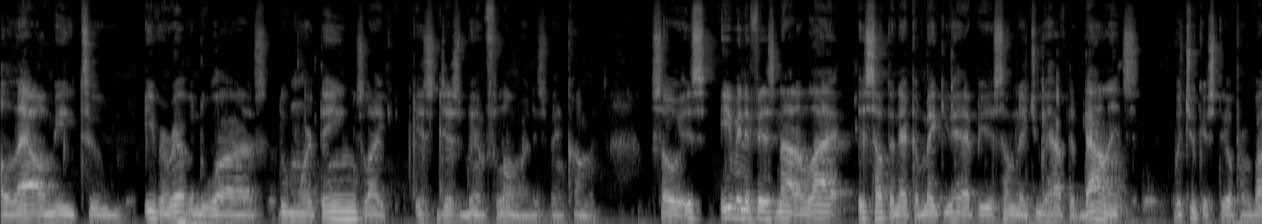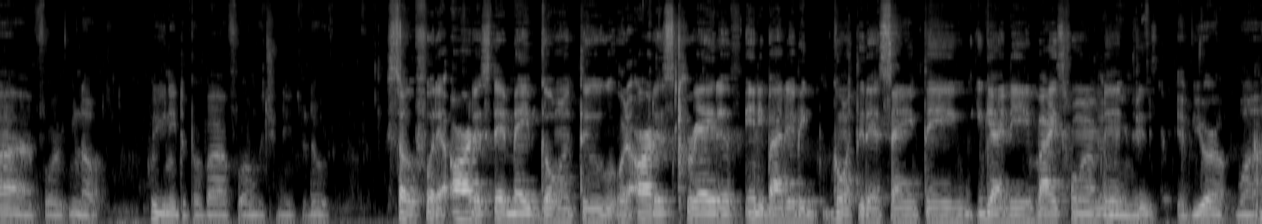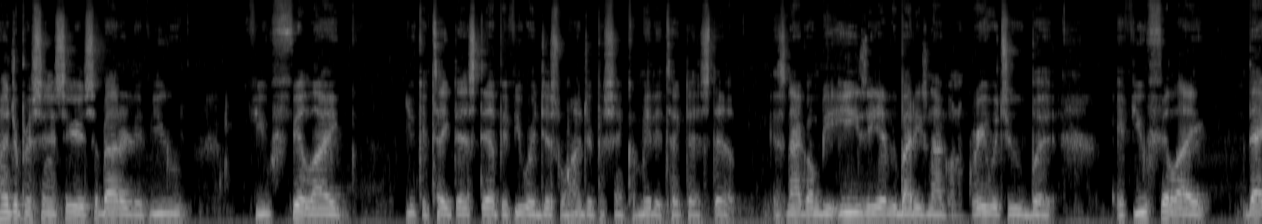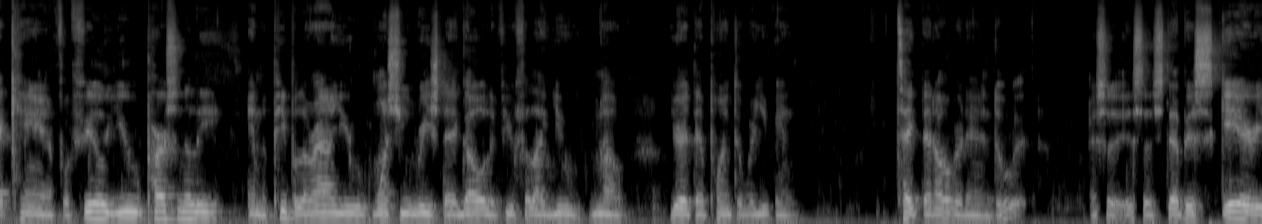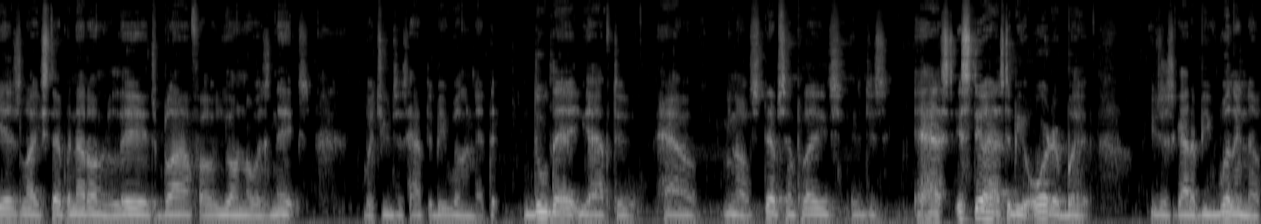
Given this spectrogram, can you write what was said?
allowed me to even revenue wise do more things. Like it's just been flowing. It's been coming. So it's even if it's not a lot, it's something that can make you happy. It's something that you have to balance, but you can still provide for you know who you need to provide for and what you need to do. So for the artists that may be going through, or the artists, creative, anybody that be going through that same thing, you got any advice for them? I mean, That if, if you're 100% serious about it, if you if you feel like you could take that step, if you were just 100% committed, take that step. It's not going to be easy. Everybody's not going to agree with you, but if you feel like that can fulfill you personally and the people around you once you reach that goal, if you feel like you, you know you're at that point to where you can take that over there and do it. It's a it's a step. It's scary. It's like stepping out on the ledge blindfold. You don't know what's next, but you just have to be willing to do that. You have to have you know steps in place. It just it has it still has to be ordered, but you just got to be willing to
